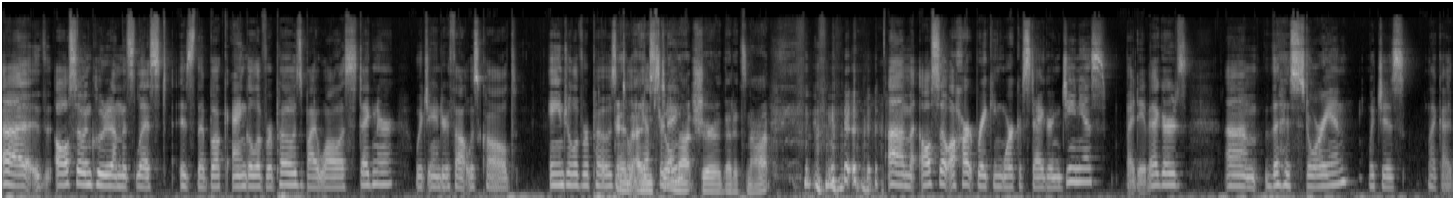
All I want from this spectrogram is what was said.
Uh, also included on this list is the book Angle of Repose by Wallace Stegner, which Andrew thought was called Angel of Repose And until I'm yesterday. still not sure that it's not. Um, also, A Heartbreaking Work of Staggering Genius by Dave Eggers. Um, the Historian, which is like a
